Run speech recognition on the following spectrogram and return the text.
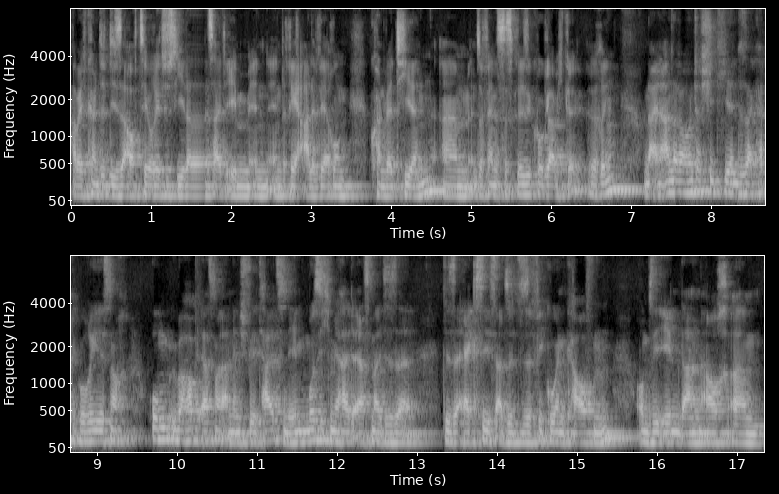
Aber ich könnte diese auch theoretisch jederzeit eben in, in reale Währung konvertieren. Ähm, insofern ist das Risiko, glaube ich, gering. Und ein anderer Unterschied hier in dieser Kategorie ist noch, um überhaupt erstmal an dem Spiel teilzunehmen, muss ich mir halt erstmal diese, diese Axis, also diese Figuren kaufen, um sie eben dann auch ähm,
